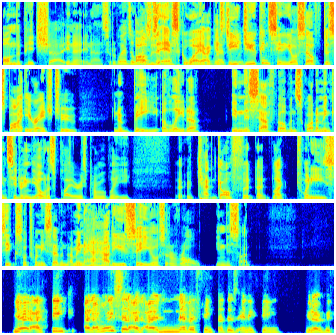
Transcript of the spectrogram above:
on the pitch uh, in a in a sort of Bubs esque way, I guess. do you, do you consider yourself, despite your age, to you know be a leader in this South Melbourne squad? I mean, considering the oldest player is probably uh, Cat Goff at, at, like 26 or 27. I mean, how, how, do you see your sort of role in this side? Yeah, I think, and I've always said, I, I never think that there's anything, you know, with,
